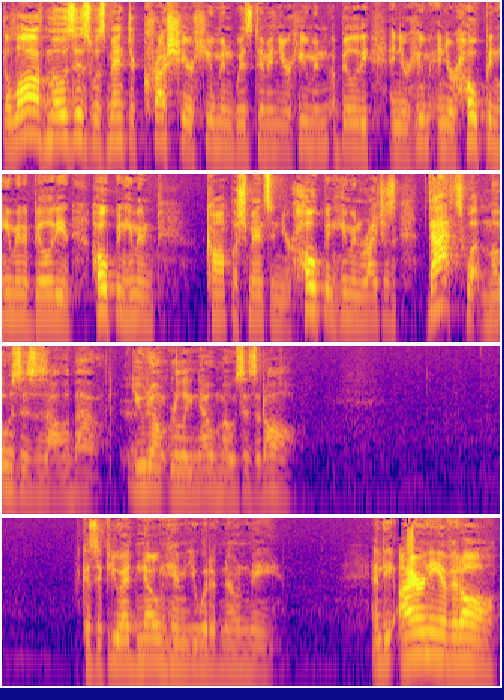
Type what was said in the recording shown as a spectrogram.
The law of Moses was meant to crush your human wisdom and your human ability and your, human, and your hope in human ability and hope in human accomplishments and your hope in human righteousness. That's what Moses is all about. You don't really know Moses at all. Because if you had known him, you would have known me. And the irony of it all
